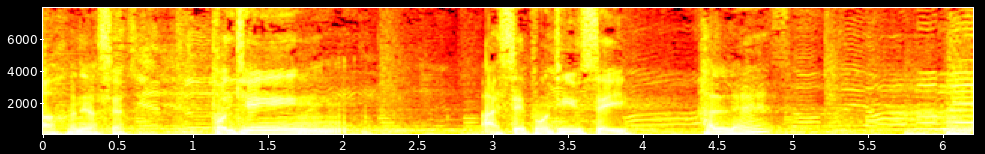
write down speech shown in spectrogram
아, 안녕하세요. 폰팅, I say 폰팅, you say 할래? Oh, oh, oh.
